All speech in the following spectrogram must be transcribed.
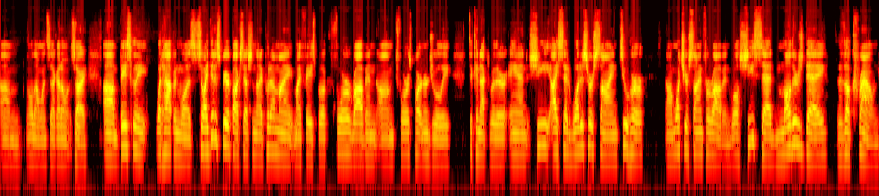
Um, hold on one sec. I don't. Sorry. Um, basically, what happened was, so I did a spirit box session that I put on my my Facebook for Robin, um, for his partner Julie, to connect with her, and she, I said, "What is her sign?" to her. Um, what's your sign for Robin? Well, she said Mother's Day the Crown.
